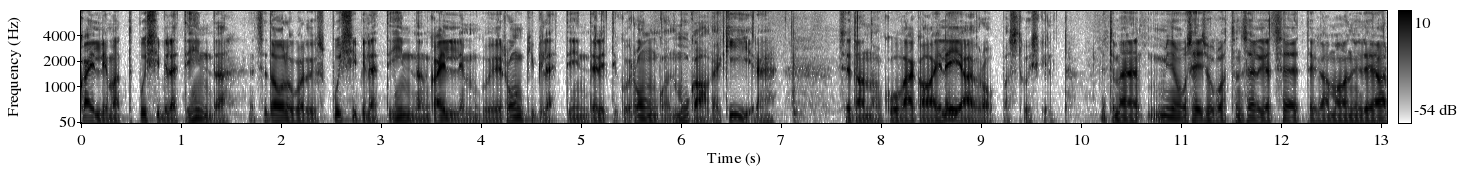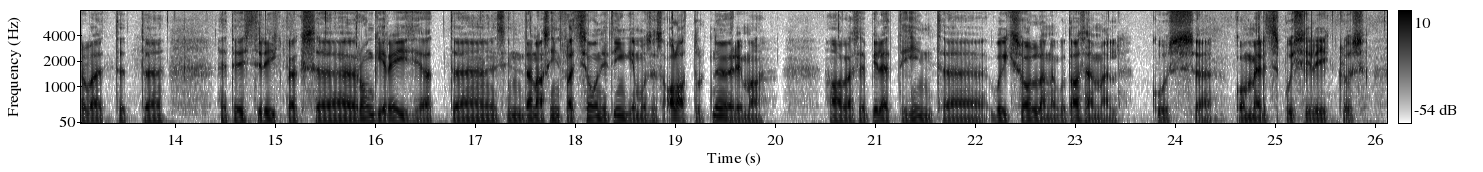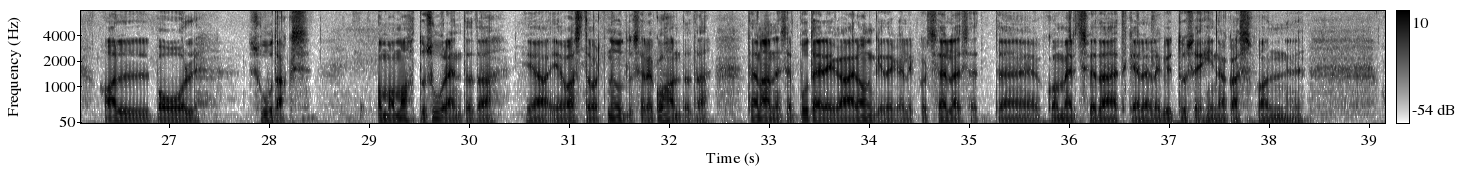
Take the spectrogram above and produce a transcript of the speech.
kallimat bussipileti hinda, et seda olukorda, kus bussipileti hind on kallim kui rongipileti hind, eriti kui rong on mugav ja kiire, seda nagu väga ei leia Euroopast kuskilt. ütleme, minu seisukoht on selgelt see, et ega ma nüüd ei arva, et, et et Eesti riik peaks eh, rongireisijat eh, siin tänase inflatsiooni tingimuses alatult nöörima aga see pileti hind äh, võiks olla nagu tasemel, kus äh, kommertsbussiliiklus allpool suudaks oma mahtu suurendada ja, ja vastavalt nõudlusele kohandada. tänane see pudelikael ongi tegelikult selles, et äh, kommertsvedajad, kellele kütuse hinna kasv on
